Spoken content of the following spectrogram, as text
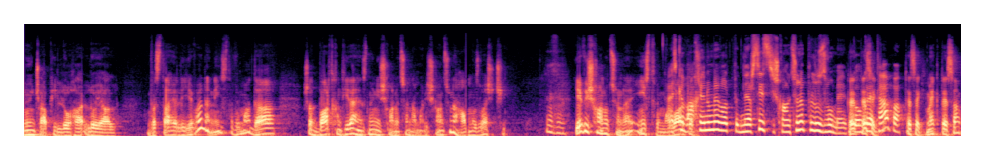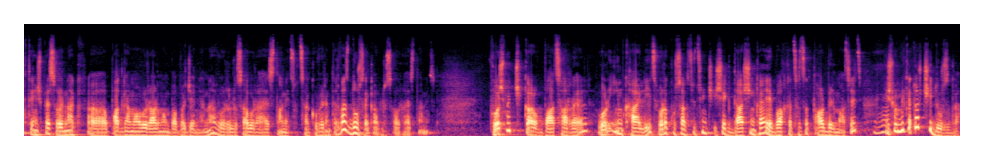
նույն չափի լոյալ, վստահելի եւ այլն, ինձ թվում է դա շատ բարդ խնդիր է հենց նույն իշխանության համար։ Իշխանությունը համոզված չի։ Եվ իշխանությունը ինձ թվում է Այսինքն վախենում է որ ներսից իշխանությունը փլուզվում է կոնկրետ հա։ Տեսեք, մենք տեսանք թե ինչպես օրինակ падգամավոր Արման Բաբաջանյանը, որը լուսավոր Հայաստանի ցուցակով էր ընտրված, դուրս եկավ լուսավոր Հայաստանից ոչ մեկ չի կարող բացառել, որ իմ քայլից, որը կուսակցություն ճիշտ դաշինքա եւ բաղկացած է տարբեր մասից, ինչ որ մի կետոր չի դուրս գա։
